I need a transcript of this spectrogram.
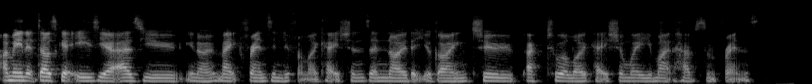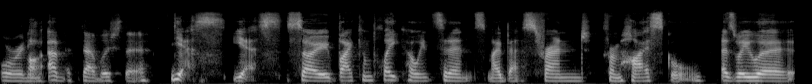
i mean it does get easier as you you know make friends in different locations and know that you're going to back to a location where you might have some friends already oh, um, established there. Yes, yes. So by complete coincidence, my best friend from high school, as we were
